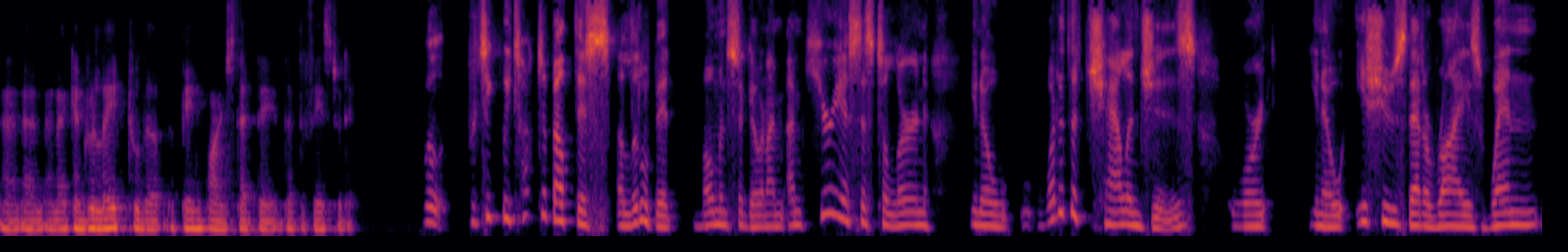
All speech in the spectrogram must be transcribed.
and and, and I can relate to the, the pain points that they that they face today. Well, Pratik, we talked about this a little bit moments ago, and I'm I'm curious as to learn, you know, what are the challenges or you know issues that arise when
